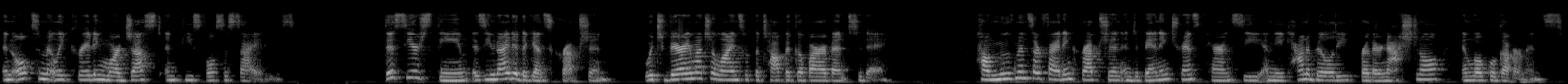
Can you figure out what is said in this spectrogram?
and ultimately creating more just and peaceful societies. This year's theme is United Against Corruption, which very much aligns with the topic of our event today how movements are fighting corruption and demanding transparency and the accountability for their national and local governments.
